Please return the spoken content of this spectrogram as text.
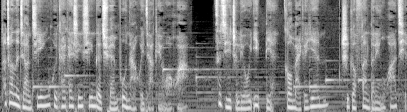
他赚了奖金会开开心心的全部拿回家给我花，自己只留一点够买个烟、吃个饭的零花钱。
